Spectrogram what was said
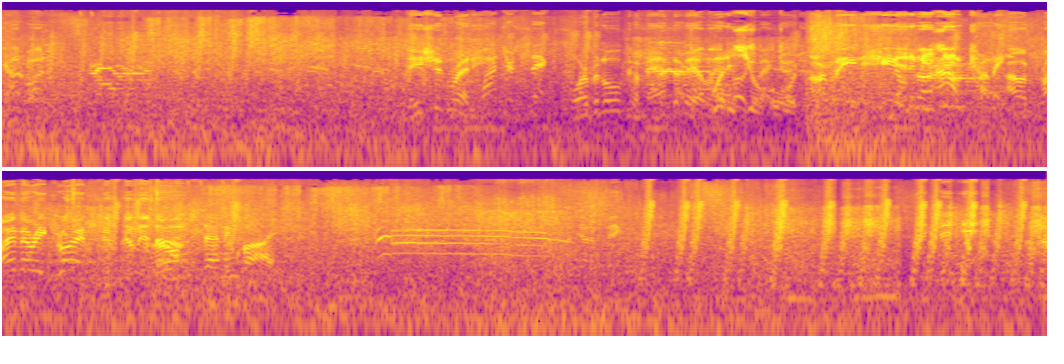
Got one. Station ready. Watch your six. Orbital command available. What is your order? Our main shields Enemies are out. incoming. Our primary drive system is Clone out. standing by. The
